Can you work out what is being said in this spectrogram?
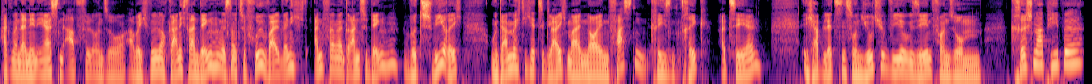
hat man dann den ersten Apfel und so. Aber ich will noch gar nicht dran denken, ist noch zu früh, weil wenn ich anfange dran zu denken, wird's schwierig. Und da möchte ich jetzt gleich meinen neuen Fastenkrisentrick erzählen. Ich habe letztens so ein YouTube-Video gesehen von so einem Krishna-People,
